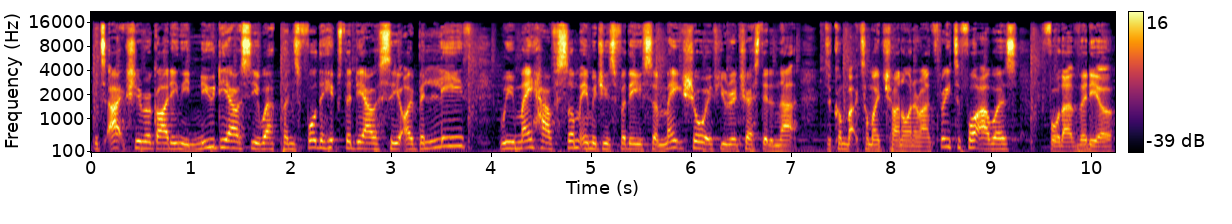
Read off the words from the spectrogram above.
It's actually regarding the new DLC weapons for the Hipster DLC. I believe we may have some images for these, so make sure if you're interested in that to come back to my channel in around 3 to 4 hours for that video.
